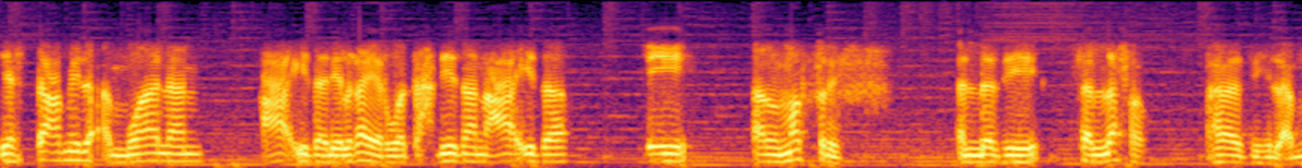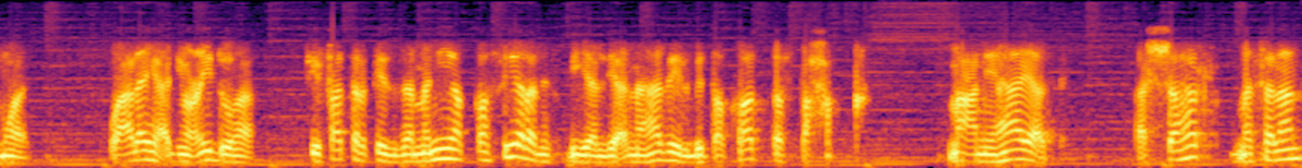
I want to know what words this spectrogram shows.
يستعمل أموالا عائدة للغير وتحديدا عائدة للمصرف الذي سلفه هذه الأموال. وعليه أن يعيدها في فترة زمنية قصيرة نسبيا لأن هذه البطاقات تستحق مع نهاية الشهر مثلا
